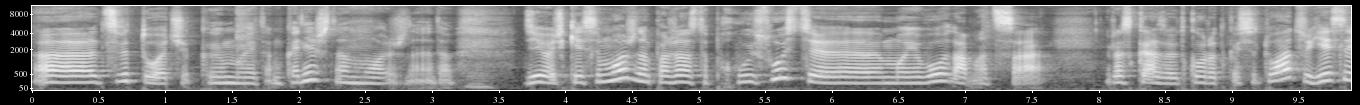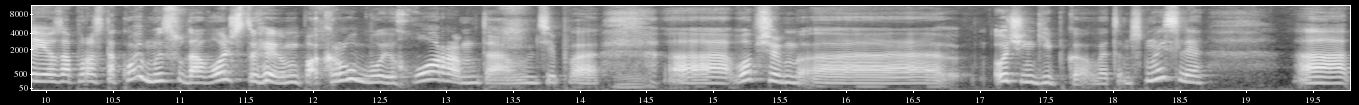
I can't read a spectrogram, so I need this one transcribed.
э, цветочек, и мы там, конечно, можно. Там, Девочки, если можно, пожалуйста, похуесосьте моего там отца рассказывает коротко ситуацию. Если ее запрос такой, мы с удовольствием по кругу и хором, там, типа, э, в общем, э, очень гибко в этом смысле. А,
